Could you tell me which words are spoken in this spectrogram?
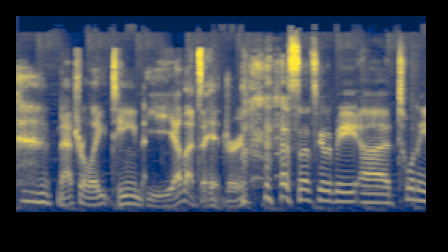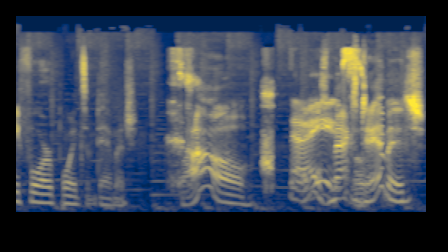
Natural 18. Yeah, that's a hit, Drew. so that's gonna be uh, 24 points of damage. Wow, Nice. almost max damage.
